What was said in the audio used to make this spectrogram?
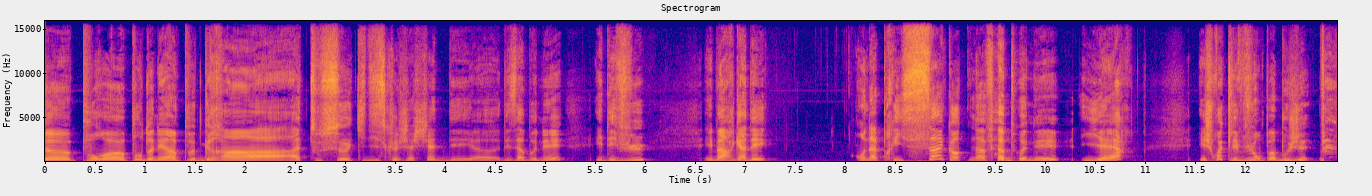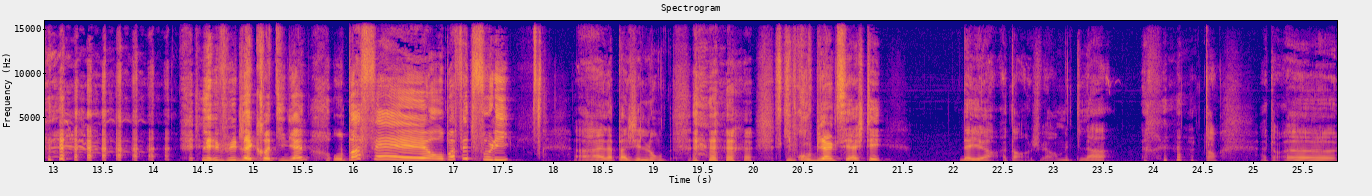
euh, pour donner un peu de grain à, tous ceux qui disent que j'achète des, euh, abonnés et des vues, eh ben regardez, on a pris 59 abonnés hier. Et je crois que les vues ont pas bougé. les vues de la quotidienne ont pas fait, ont pas fait de folie. Ah, la page est longue. Ce qui prouve bien que c'est acheté. D'ailleurs, attends, je vais remettre là. attends, attends. Euh...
